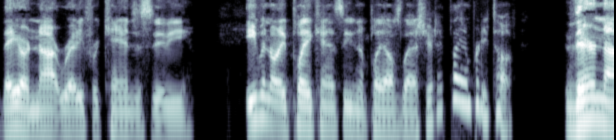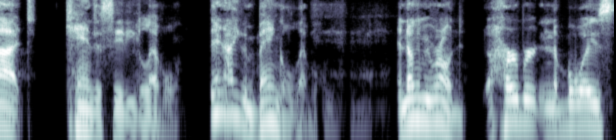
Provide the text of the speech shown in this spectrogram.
They are not ready for Kansas City, even though they played Kansas City in the playoffs last year. They played them pretty tough. They're not Kansas City level. They're not even Bengal level. And don't get me wrong, Herbert and the boys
